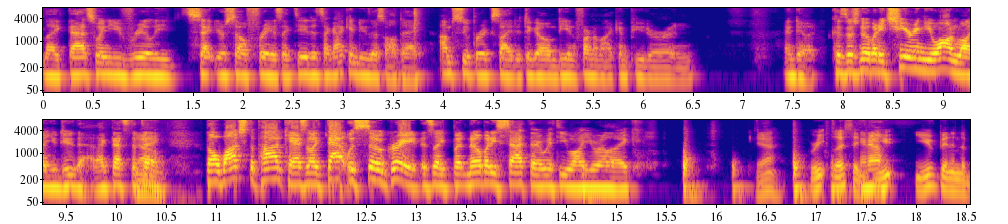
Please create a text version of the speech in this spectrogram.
like that's when you've really set yourself free. It's like, dude, it's like, I can do this all day. I'm super excited to go and be in front of my computer and, and do it. Cause there's nobody cheering you on while you do that. Like that's the no. thing. They'll watch the podcast and like, that was so great. It's like, but nobody sat there with you while you were like, yeah. Re- listen, you, know? you you've been in the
